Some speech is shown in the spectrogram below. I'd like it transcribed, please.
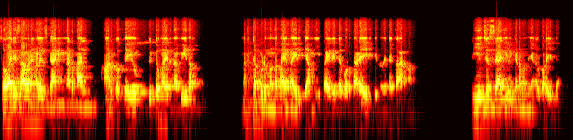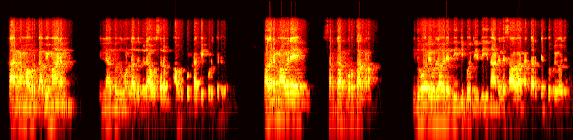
സ്വകാര്യ സ്ഥാപനങ്ങളിൽ സ്കാനിങ് നടന്നാൽ ആർക്കൊക്കെയോ കിട്ടുമായിരുന്ന വീതം നഷ്ടപ്പെടുമെന്ന ഭയമായിരിക്കാം ഈ ഫയലിന്റെ പുറത്ത് അടയിരിക്കുന്നതിന്റെ കാരണം. ഡി എച്ച് എസ് രാജിവെക്കണമെന്ന് ഞങ്ങൾ പറയില്ല. കാരണം അവർക്ക് അഭിമാനം ഇല്ലാത്തത് കൊണ്ട് അതിനൊരു അവസരം അവർക്ക് ഉണ്ടാക്കി കൊടുക്കരുത്. പകരം അവരെ സർക്കാർ പുറത്താക്കണം. ഇതുപോലെയുള്ളവരെ തീറ്റിപ്പോറ്റിയിട്ട് ഈ നാട്ടിലെ സാധാരണക്കാർക്ക് എന്തു പ്രയോജനം?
